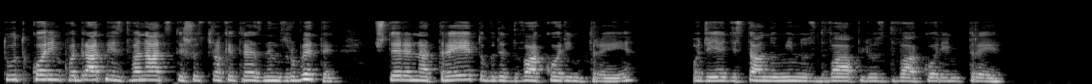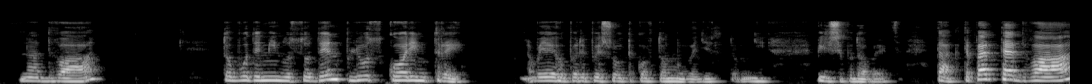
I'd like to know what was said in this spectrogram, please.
Тут корінь квадратний з 12, щось трохи треба з ним зробити. 4 на 3, то буде 2 корінь 3. Отже, я дістану мінус 2 плюс 2 корінь 3 на 2. То буде мінус 1 плюс корінь 3. Або я його перепишу отако в тому виді, то мені більше подобається. Так, тепер Т2,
